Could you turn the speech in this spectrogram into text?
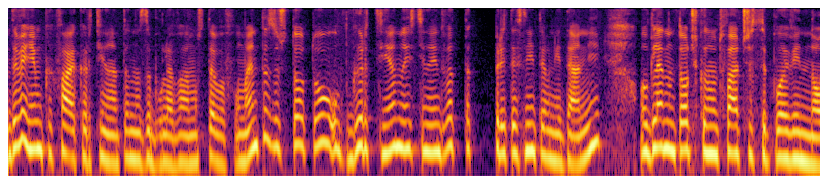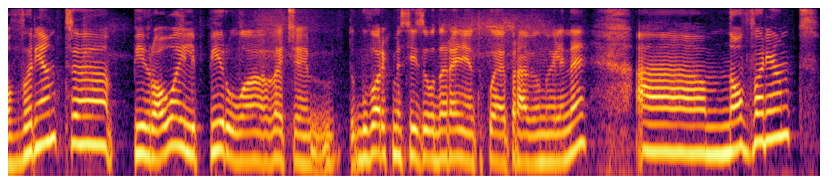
да видим каква е картината на заболеваемостта в момента, защото от Гърция наистина идват притеснителни данни. От гледна точка на това, че се появи нов вариант, пирола или пирола, вече говорихме си за ударението, кое е правилно или не. А, нов вариант,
